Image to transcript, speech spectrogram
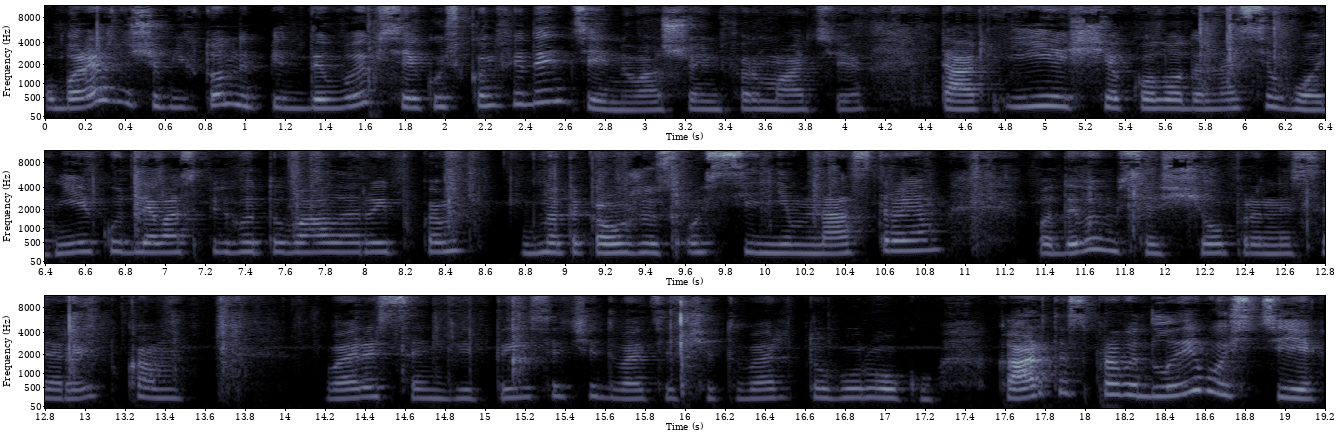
обережно, щоб ніхто не піддивився якусь конфіденційну вашу інформацію. Так, і ще колода на сьогодні, яку для вас підготувала рибка. Вона така вже з осіннім настроєм. Подивимося, що принесе рибка. Вересень 2024 року. Карта справедливості.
